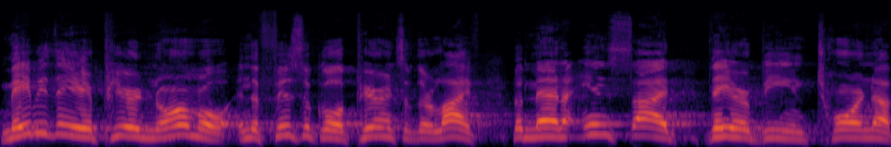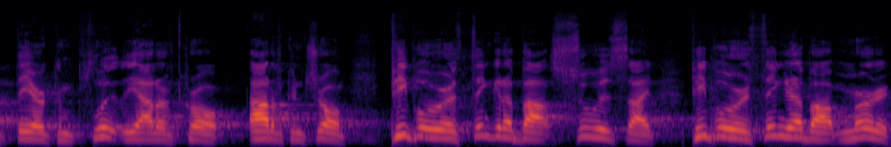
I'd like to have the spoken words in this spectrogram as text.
Maybe they appear normal in the physical appearance of their life, but man, inside they are being torn up. They are completely out of control. Out of control. People who are thinking about suicide, people who are thinking about murder.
